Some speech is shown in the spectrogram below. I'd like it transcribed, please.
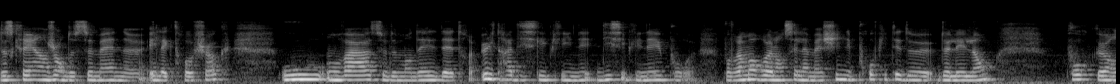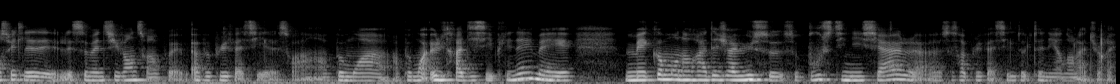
de, se créer un genre de semaine euh, électrochoc où on va se demander d'être ultra discipliné, discipliné pour, vraiment relancer la machine et profiter de, l'élan pour que ensuite les, semaines suivantes soient un peu, un peu plus faciles, soient un peu moins, un peu moins ultra disciplinées, mais mais comme on aura déjà eu ce, boost initial, euh, ce sera plus facile de le tenir dans la durée.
